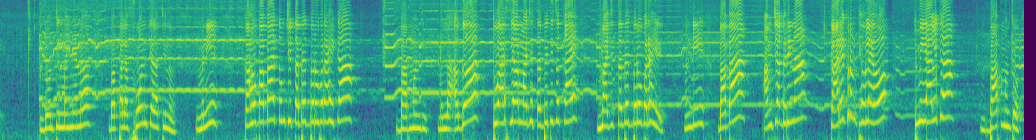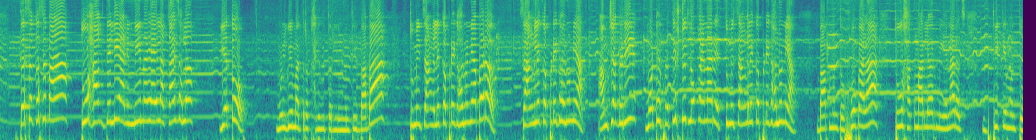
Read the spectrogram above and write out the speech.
दोन तीन महिन्यानं बापाला फोन केला तिनं. म्हणे का हो बाबा तुमची तब्येत बरोबर आहे का? बाप म्हणजे म्हणला अगं तू असल्यावर माझ्या तब्येतीचं काय? माझी तब्येत बरोबर आहे. म्हणजे बाबा आमच्या घरी ना कार्यक्रम ठेवलाय हो. तुम्ही याल का? बाप म्हणतो तसं कसं बाळा? तू हाक दिली आणि मी न यायला काय झालं? येतो. मुलगी मात्र खाली उतरली म्हणते बाबा तुम्ही चांगले कपडे घालून या बरं. चांगले कपडे घालून या. आमच्या घरी मोठे प्रतिष्ठित लोक येणार आहेत. तुम्ही चांगले कपडे घालून या. बाप म्हणतो हो बाळा तू हाक मारल्यावर मी येणारच. ठीक आहे म्हणतो.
